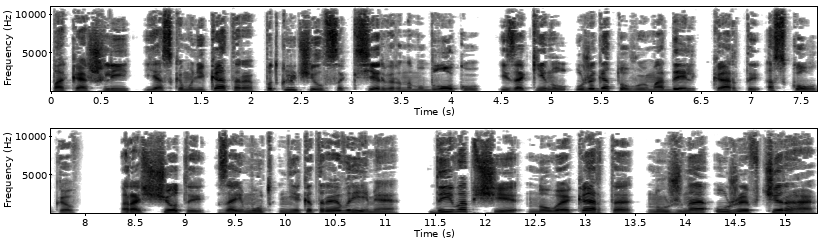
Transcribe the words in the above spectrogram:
Пока шли, я с коммуникатора подключился к серверному блоку и закинул уже готовую модель карты осколков. Расчеты займут некоторое время, да и вообще новая карта нужна уже вчера.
